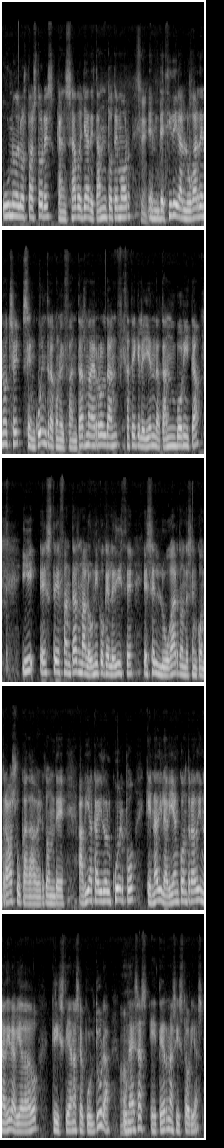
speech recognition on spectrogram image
uno de los pastores, cansado ya de tanto temor, em, decide ir al lugar de noche, se encuentra con el fantasma de Roldán, fíjate qué leyenda tan bonita, y este fantasma lo único que le dice es el lugar donde se encontraba su cadáver, donde había caído el cuerpo que nadie le había encontrado y nadie le había dado cristiana sepultura, una de esas eternas historias.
